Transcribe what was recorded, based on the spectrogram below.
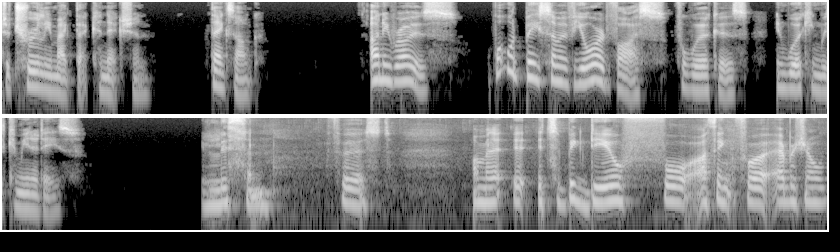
to truly make that connection. Thanks, Unc. Auntie Rose, what would be some of your advice for workers in working with communities? Listen first. I mean, it, it's a big deal for I think for Aboriginal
